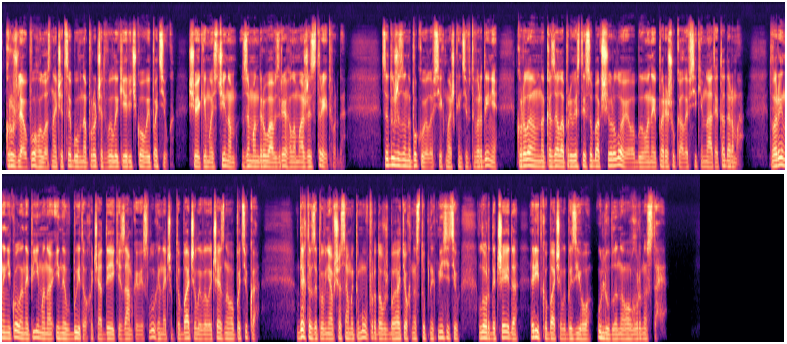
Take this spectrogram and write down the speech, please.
Кружляв поголос, наче це був напрочуд великий річковий пацюк, що якимось чином замандрував з регалом аж із Стрейтфорда. Це дуже занепокоїло всіх мешканців твердині. Королева наказала привезти собак Щурловів, аби вони перешукали всі кімнати та дарма. Тварини ніколи не піймано і не вбито, хоча деякі замкові слуги начебто бачили величезного пацюка. Дехто запевняв, що саме тому впродовж багатьох наступних місяців лорда Чейда рідко бачили без його улюбленого горностая.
